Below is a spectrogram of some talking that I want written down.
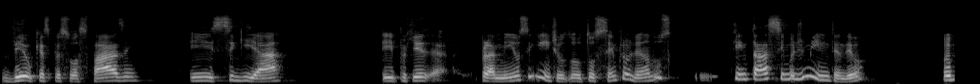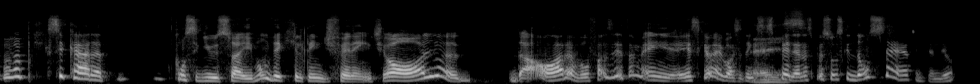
ver o que as pessoas fazem e se guiar. E porque, para mim, é o seguinte, eu, eu tô sempre olhando os, quem tá acima de mim, entendeu? Por que esse cara conseguiu isso aí, vamos ver o que ele tem de diferente. Olha, da hora, vou fazer também. Esse é o negócio, tem que é se espelhar isso. nas pessoas que dão certo, entendeu?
